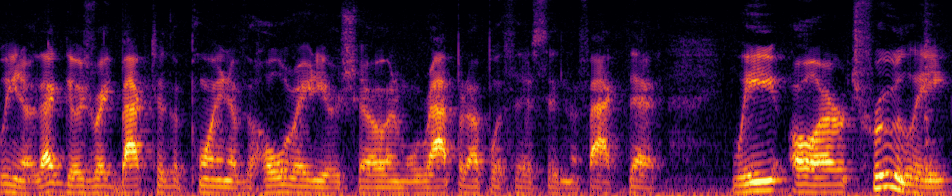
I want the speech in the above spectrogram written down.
you know, that goes right back to the point of the whole radio show, and we'll wrap it up with this in the fact that we are truly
